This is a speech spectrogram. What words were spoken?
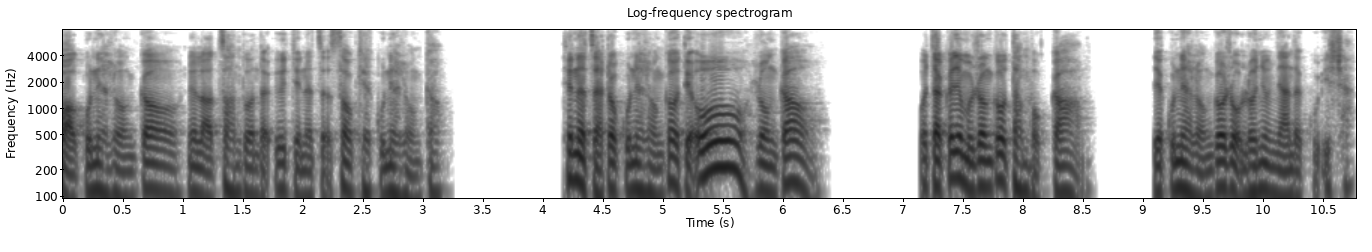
bỏ cô này lòng câu, nên là chọn tuần đã ưu chỉ là sẽ sau khi cô này lòng câu, thế là sẽ cho cô này lòng câu thì ô lòng câu, và chắc có một lòng câu tầm bọc câu. Giờ cô này lòng câu rồi luôn nhau nhàn được cô ít sao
